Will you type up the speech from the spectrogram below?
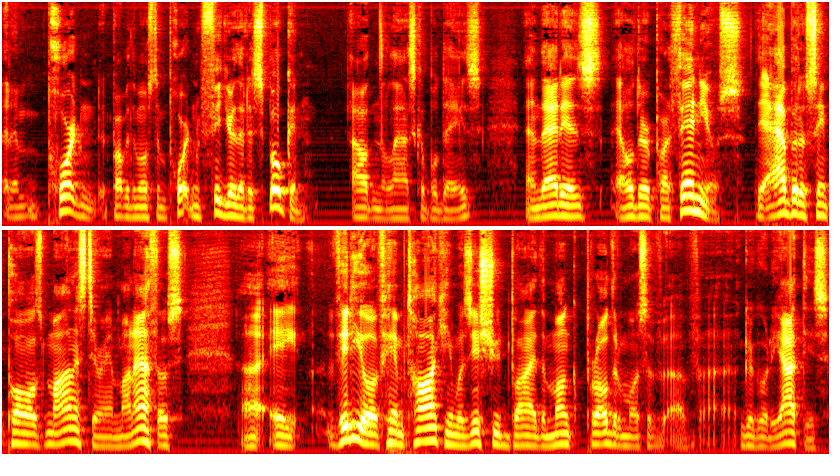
an important, probably the most important figure that has spoken out in the last couple days, and that is Elder Parthenios, the abbot of St. Paul's Monastery in Mount Athos, uh, a video of him talking was issued by the monk Prodromos of, of uh, Grigoriatis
